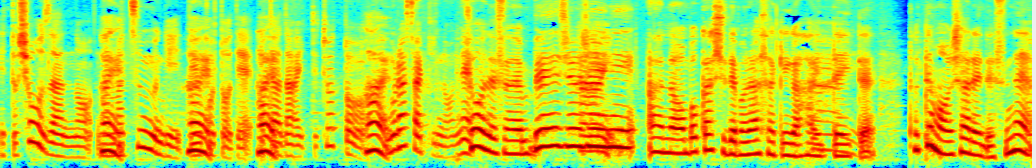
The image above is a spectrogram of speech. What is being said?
えっと正山の生紬ということでい。ただいて、ちょっと紫のね、そうですね。ベージュ地に、あのぼかしで紫が入っていて、とてもおしゃれですね。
